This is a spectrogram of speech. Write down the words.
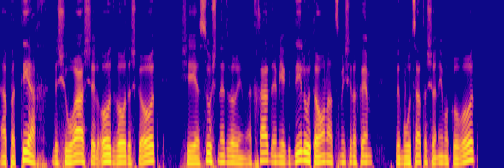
הפתיח לשורה של עוד ועוד השקעות שיעשו שני דברים. אחד, הם יגדילו את ההון העצמי שלכם במרוצת השנים הקרובות,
